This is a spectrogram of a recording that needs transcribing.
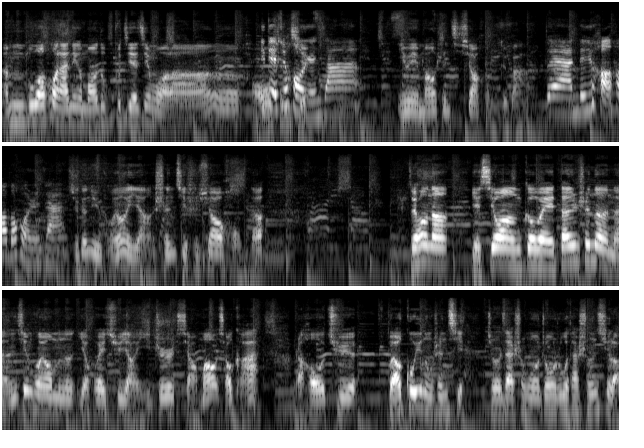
嗯，不过后来那个猫都不接近我了，嗯，好你得去哄人家，因为猫生气需要哄，对吧？对啊，你得去好好的哄人家。就跟女朋友一样，生气是需要哄的。最后呢，也希望各位单身的男性朋友们呢，也会去养一只小猫，小可爱，然后去不要故意弄生气，就是在生活中，如果他生气了，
